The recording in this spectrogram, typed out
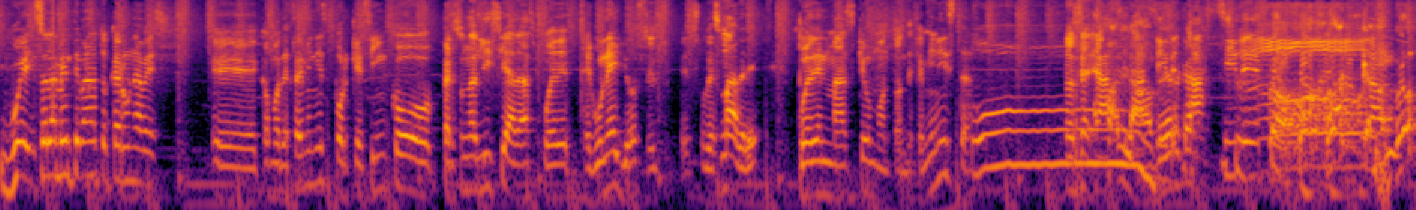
Güey, solamente van a tocar una vez. eh, como de feminist porque cinco personas lisiadas pueden, según ellos, es, es su desmadre, pueden más que un montón de feministas. ¡Oh! O sea, a así, la así de, verga. así de ¡Oh, cabrón!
